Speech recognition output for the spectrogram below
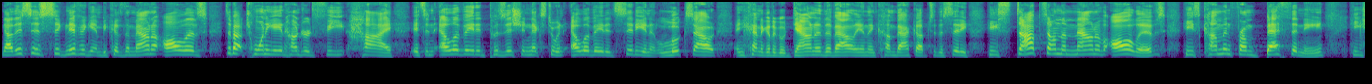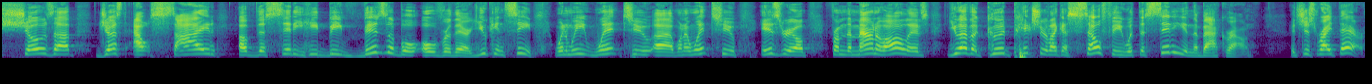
Now, this is significant because the Mount of Olives, it's about 2,800 feet high. It's an elevated position next to an elevated city, and it looks out, and you kind of got to go down into the valley and then come back up to the city. He stops on the Mount of Olives. He's coming from Bethany. He shows up just outside of the city. He'd be visible over there. You can see when we went to, uh, when I went to Israel from the Mount of Olives, you have a good picture, like a selfie with the city in the background. It's just right there.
